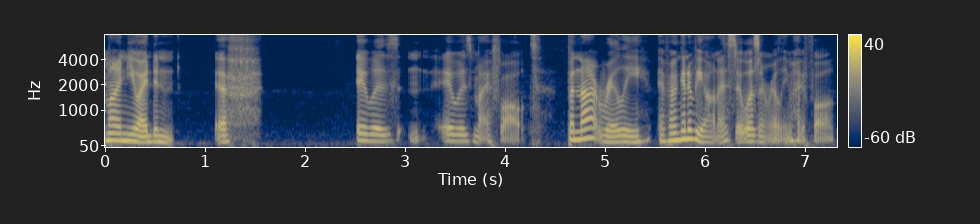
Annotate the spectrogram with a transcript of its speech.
mind you, I didn't ugh, it was it was my fault. But not really. If I'm gonna be honest, it wasn't really my fault.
